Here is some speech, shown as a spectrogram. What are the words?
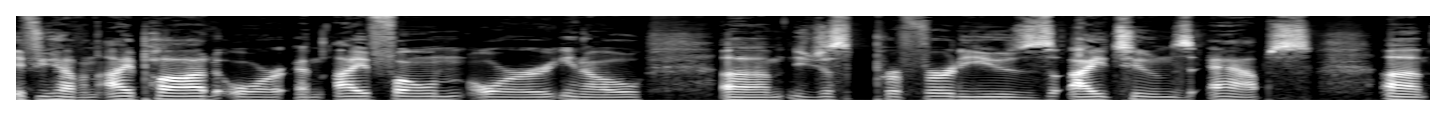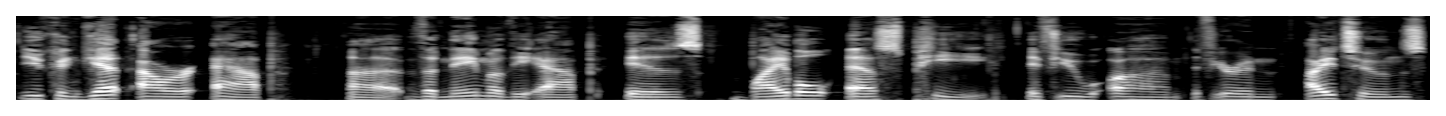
If you have an iPod or an iPhone or, you know, um, you just prefer to use iTunes apps, um, you can get our app uh, the name of the app is Bible SP. If you um, if you're in iTunes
